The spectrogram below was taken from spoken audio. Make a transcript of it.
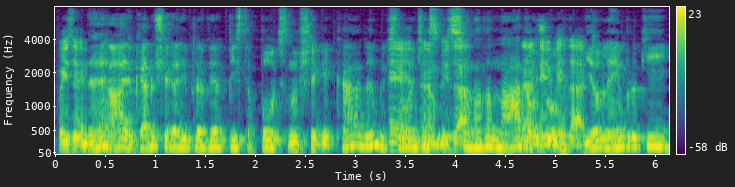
Pois é. Né? Ah, eu quero chegar ali pra ver a pista. Putz, não cheguei. Caramba, que é, não adicionava nada não, ao é jogo. Verdade. E eu lembro que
